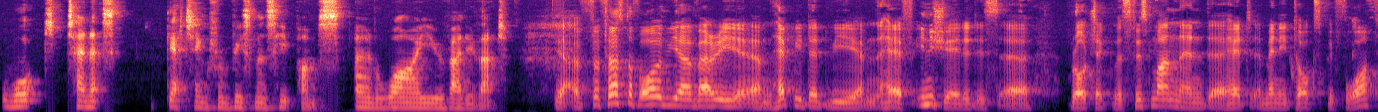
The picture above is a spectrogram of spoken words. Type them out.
what TenneT's getting from Viessmann's heat pumps and why you value that? Yeah, first of all, we are very um, happy that we um, have initiated this uh, project with Viessmann and uh, had many talks before.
